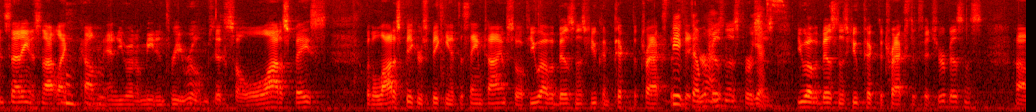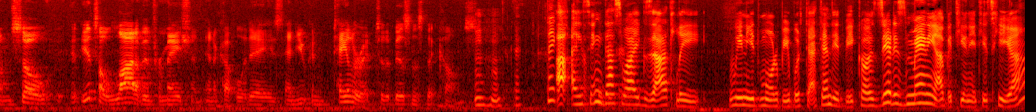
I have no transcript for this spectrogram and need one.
In setting. It's not like come and you're gonna meet in three rooms. It's a lot of space with a lot of speakers speaking at the same time. So if you have a business, you can pick the tracks that Pick fit the your one. business versus Yes. you have a business, you pick the tracks that fit your business. Um, So it- it's a lot of information in a couple of days, and you can tailor it to the business that comes. Thanks. I, I think that's why exactly we need more people to attend it because there is many opportunities here,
